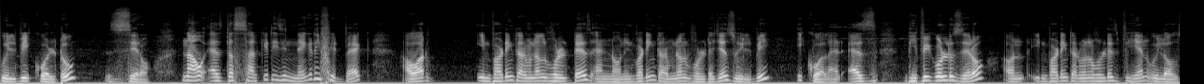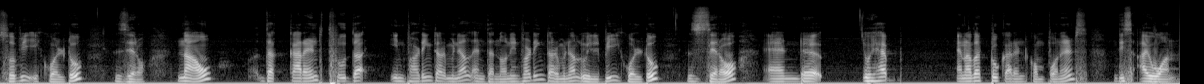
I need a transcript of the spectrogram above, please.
will be equal to 0 now as the circuit is in negative feedback our inverting terminal voltage and non-inverting terminal voltages will be equal. And as Vp equal to 0 our inverting terminal voltage Vn will also be equal to 0 now the current through the inverting terminal and the non-inverting terminal will be equal to 0 and uh, we have another two current components. This I1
